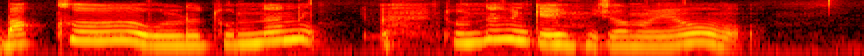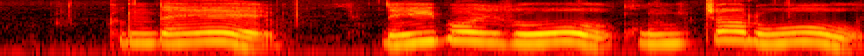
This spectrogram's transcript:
마크 원래 돈 내는 돈 내는 게임이잖아요. 근데 네이버에서 공짜로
